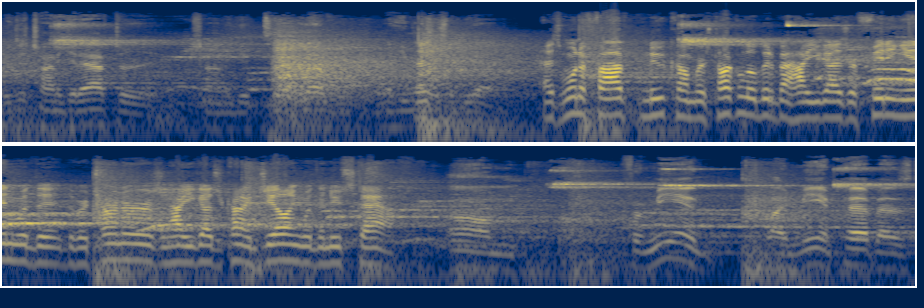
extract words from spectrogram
We're just trying to get after it, trying to get to that level that he wants to be at. As one of five newcomers, talk a little bit about how you guys are fitting in with the, the returners and how you guys are kind of gelling with the new staff. Um, for me and like me and Pep as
